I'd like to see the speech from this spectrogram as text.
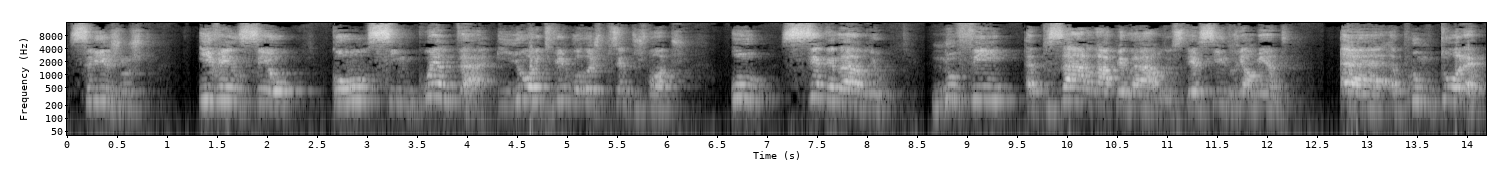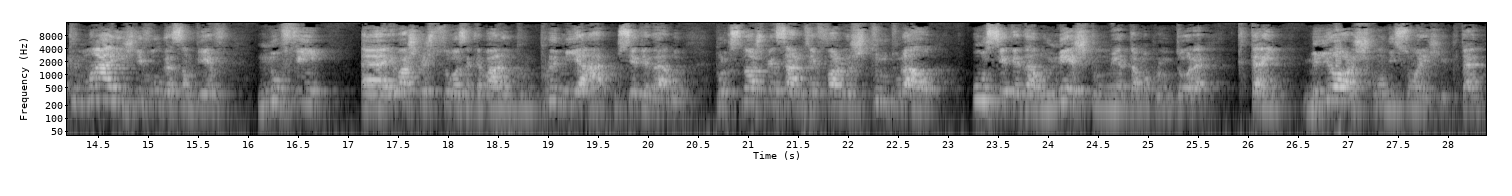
seria justo e venceu com 58,2% dos votos o CTW. No fim, apesar da APW ter sido realmente a, a promotora que mais divulgação teve, no fim, eu acho que as pessoas acabaram por premiar o CTW. Porque se nós pensarmos em forma estrutural, o CTW neste momento é uma promotora que tem melhores condições e, portanto,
